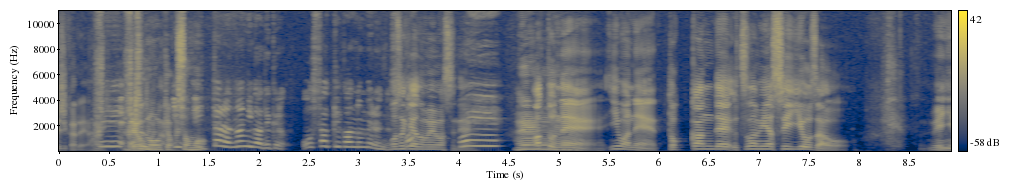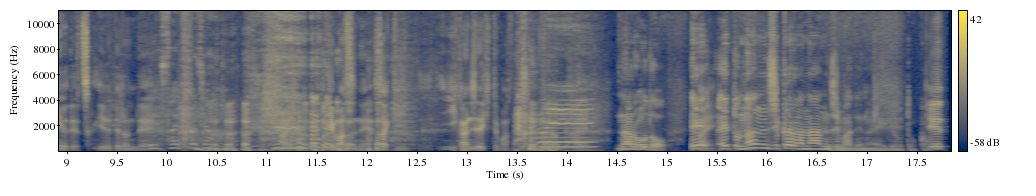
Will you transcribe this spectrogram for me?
20時から、はい。えー普通のお客様？い行ったら何ができる？お酒が飲めるんですか？お酒は飲めますね、あとね今ね特艦で宇都宮水餃子をメニューでつ入れてるんえで、最高じゃん。はい、いけますね。さっきいい感じできてますね、はい。なるほど。え、はい。えっと何時から何時までの営業とか？えーっ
